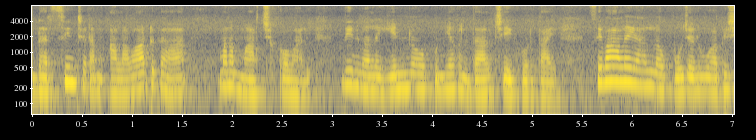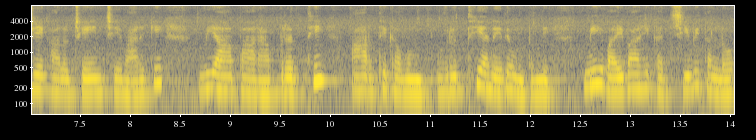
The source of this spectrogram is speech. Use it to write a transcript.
దర్శించడం అలవాటుగా మనం మార్చుకోవాలి. దీనివల్ల ఎన్నో పుణ్య ఫలితాలు చేకూరుతాయి. శివాలయాల్లో పూజలు అభిషేకాలు చేయించే వారికి వ్యాపార వృద్ధి ఆర్థిక వృద్ధి అనేది ఉంటుంది. మీ వైవాహిక జీవితంలో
